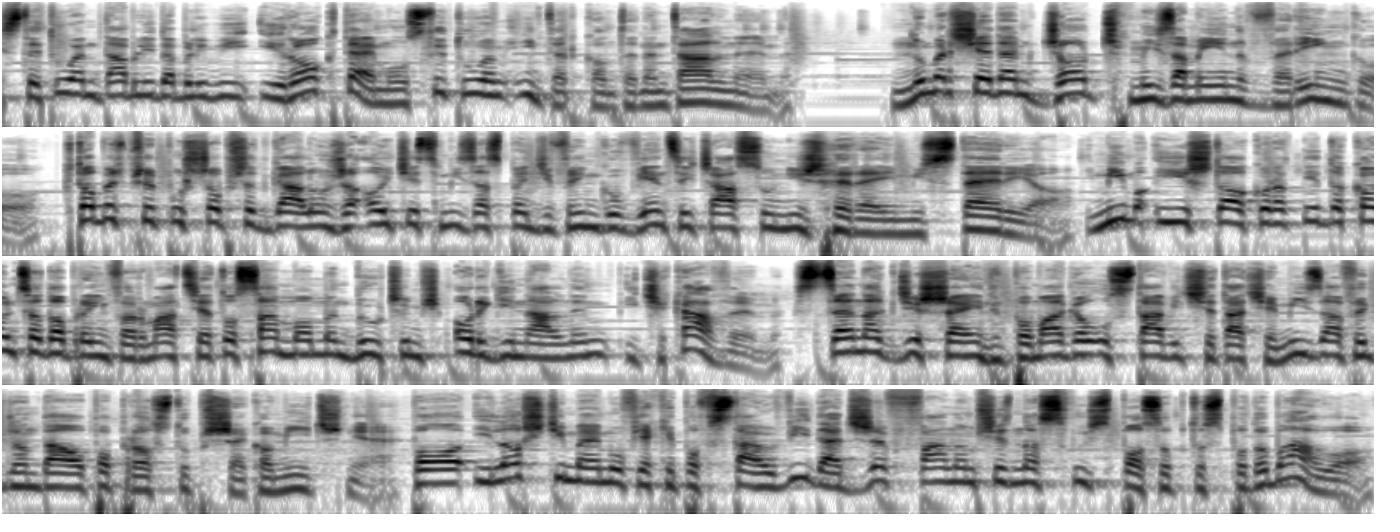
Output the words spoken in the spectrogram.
z tytułem WWE i rok temu z tytułem interkontynentalnym. Numer 7 George Mizamin w ringu. Kto byś przypuszczał przed galą, że ojciec Miza spędzi w ringu więcej czasu niż Rey Mysterio? I mimo iż to akurat nie do końca dobra informacja, to sam moment był czymś oryginalnym i ciekawym. Scena, gdzie Shane pomagał ustawić się tacie Miza wyglądała po prostu przekomicznie. Po ilości memów, jakie powstały, widać, że fanom się na swój sposób to spodobało.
